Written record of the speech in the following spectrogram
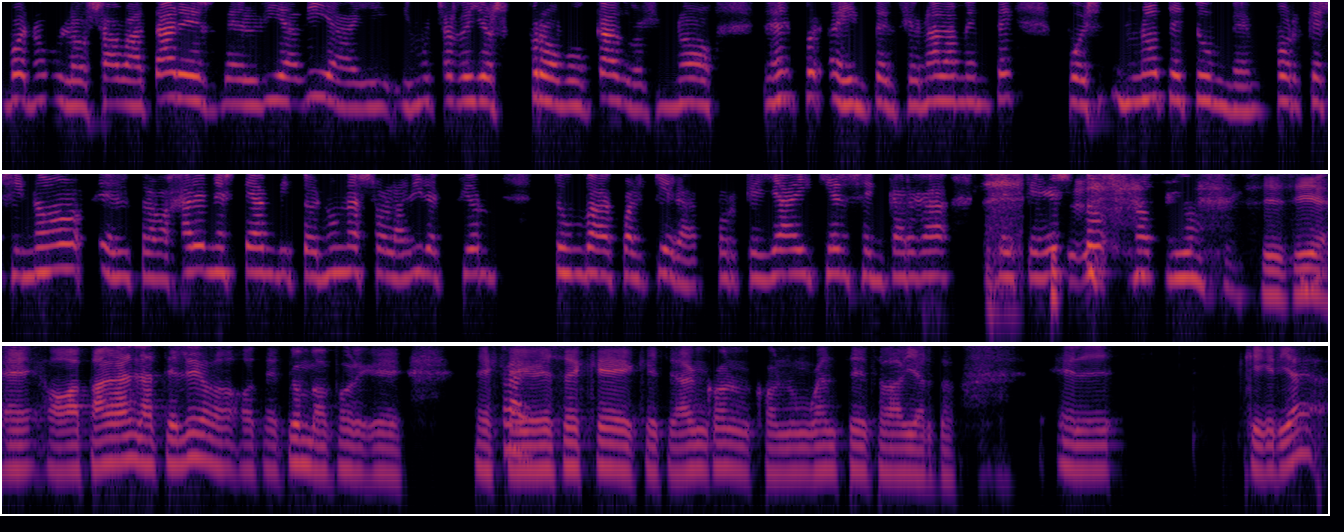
bueno, los avatares del día a día y, muchos de ellos provocados no eh, e intencionadamente, pues no te tumben, porque si no, el trabajar en este ámbito en una sola dirección tumba a cualquiera, porque ya hay quien se encarga de que esto no triunfe. Sí, sí, eh, o apagas la tele o, te tumba, porque es que hay veces que, te dan con, con, un guante todo abierto. El, que quería,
